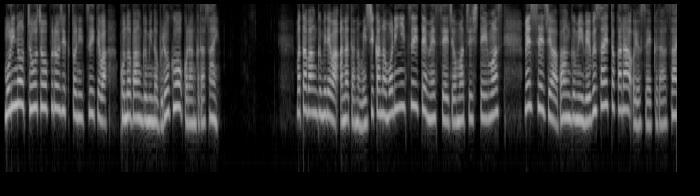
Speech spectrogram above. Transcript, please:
森の長城プロジェクトについてはこの番組のブログをご覧ください。また番組ではあなたの身近な森についてメッセージお待ちしています。メッセージは番組ウェブサイトからお寄せくださ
